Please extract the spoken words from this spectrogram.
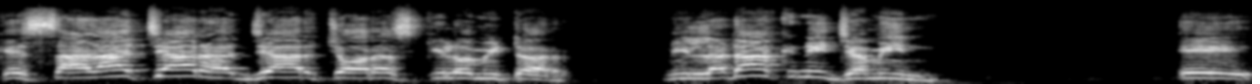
કે સાડા ચાર હજાર ચોરસ કિલોમીટરની લડાખની જમીન એ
